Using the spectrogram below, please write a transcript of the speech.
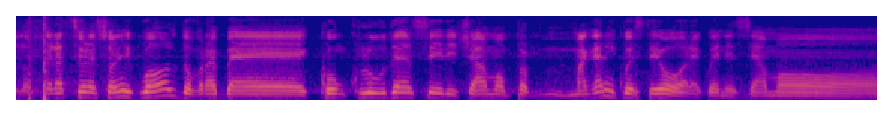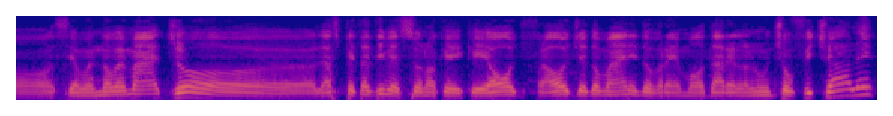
L'operazione Sonic Wall dovrebbe concludersi diciamo, magari in queste ore, quindi siamo, siamo il 9 maggio, le aspettative sono che, che oggi, fra oggi e domani dovremo dare l'annuncio ufficiale.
